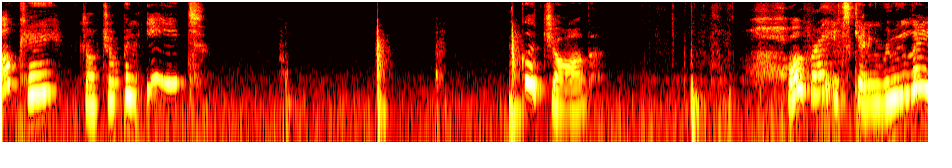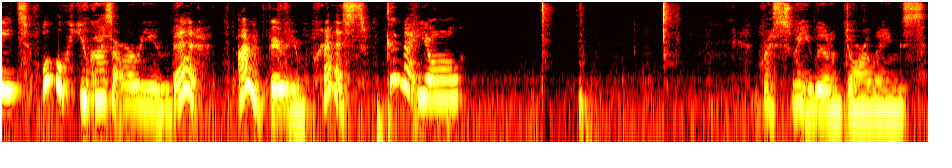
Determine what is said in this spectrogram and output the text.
Okay, drop, drop, and eat. Good job. All right, it's getting really late. Oh, you guys are already in bed. I'm very impressed. Good night, y'all. My sweet little darlings.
